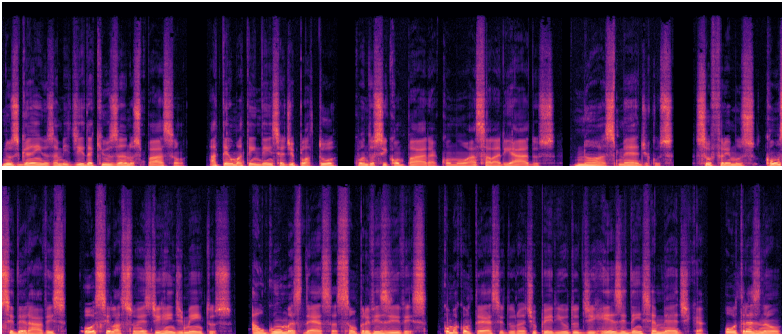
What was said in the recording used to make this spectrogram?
nos ganhos à medida que os anos passam, até uma tendência de platô quando se compara como assalariados, nós, médicos, sofremos consideráveis oscilações de rendimentos. Algumas dessas são previsíveis, como acontece durante o período de residência médica, outras não,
